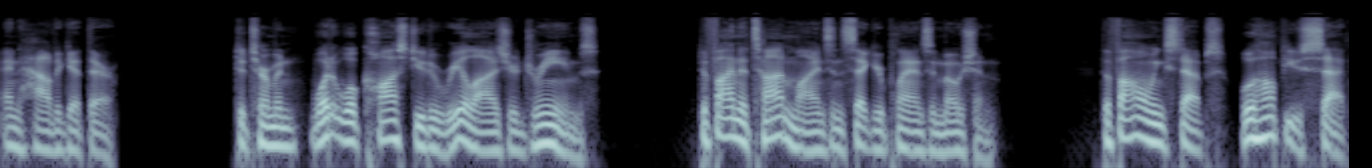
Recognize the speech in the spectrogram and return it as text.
and how to get there. Determine what it will cost you to realize your dreams. Define the timelines and set your plans in motion. The following steps will help you set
